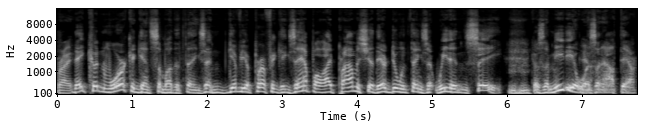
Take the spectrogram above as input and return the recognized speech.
Right. they couldn't work against some other things. And give you a perfect example, I promise you, they're doing things that we didn't see because the media wasn't out there.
